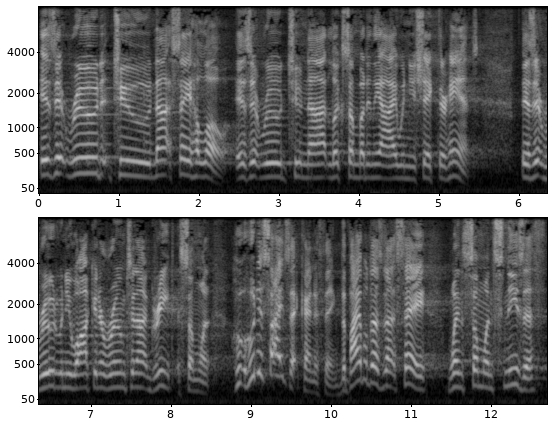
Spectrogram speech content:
is it rude to not say hello? Is it rude to not look somebody in the eye when you shake their hands? Is it rude when you walk in a room to not greet someone? Who, who decides that kind of thing? The Bible does not say, when someone sneezeth,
